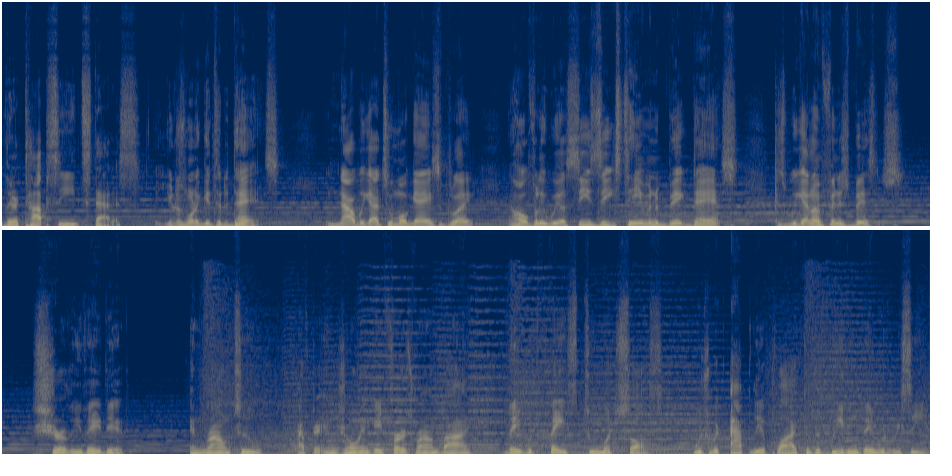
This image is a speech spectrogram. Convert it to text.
their top seed status. You just want to get to the dance. Now we got two more games to play, and hopefully we'll see Zeke's team in the big dance because we got unfinished business. Surely they did. In round two, after enjoying a first round bye, they would face too much sauce, which would aptly apply to the beating they would receive.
